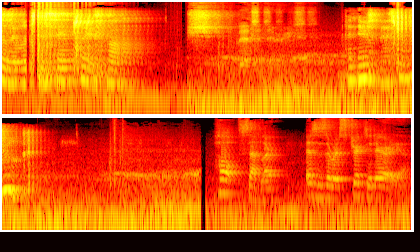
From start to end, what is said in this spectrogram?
So they live in the same place, huh? Shh, Mercenaries. And there's Master Vrook. Halt, settler. This is a restricted area.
